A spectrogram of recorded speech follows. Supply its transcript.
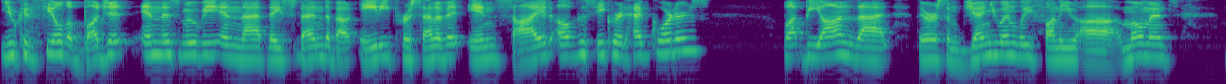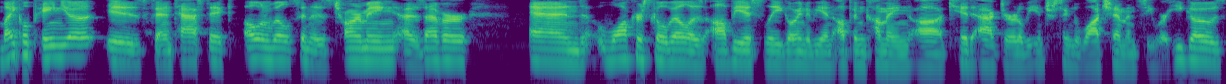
you can feel the budget in this movie in that they spend about 80% of it inside of the secret headquarters. But beyond that, there are some genuinely funny uh, moments. Michael Pena is fantastic. Owen Wilson is charming as ever. And Walker Scobell is obviously going to be an up and coming uh, kid actor. It'll be interesting to watch him and see where he goes.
